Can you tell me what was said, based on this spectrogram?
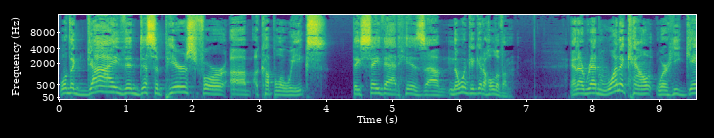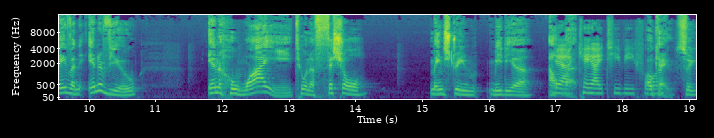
Well, the guy then disappears for uh, a couple of weeks. They say that his um, no one could get a hold of him. And I read one account where he gave an interview in Hawaii to an official mainstream media outlet. Yeah, KITV4. Okay, so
